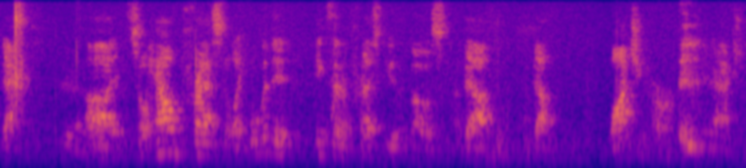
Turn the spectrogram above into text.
that. Uh, so how impressed, like, what were the things that impressed you the most about, about watching her in action?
